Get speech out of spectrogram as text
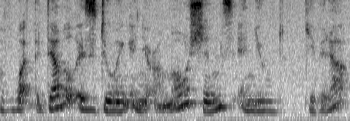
of what the devil is doing in your emotions and you give it up.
